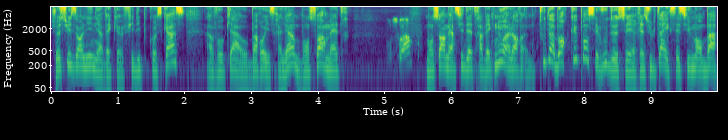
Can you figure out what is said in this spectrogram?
je suis en ligne avec Philippe Koskas, avocat au barreau israélien. Bonsoir maître. Bonsoir. merci d'être avec nous. Alors, tout d'abord, que pensez-vous de ces résultats excessivement bas?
